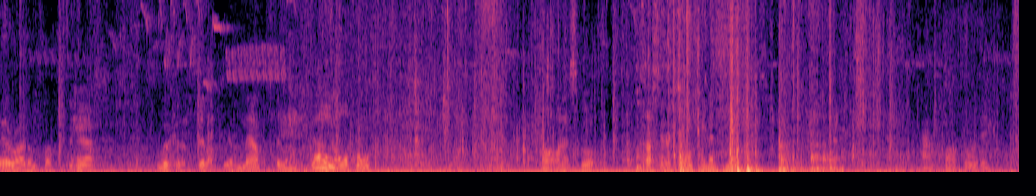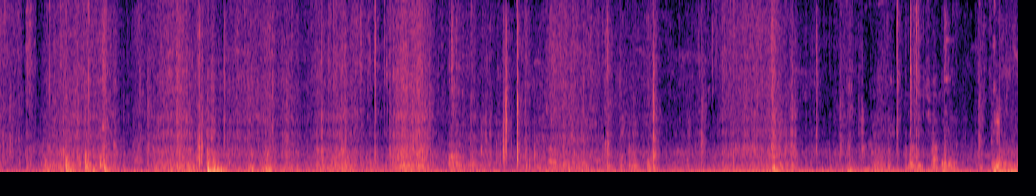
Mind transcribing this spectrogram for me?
air ride on stuff. Yeah. Look at the filler, the amount of filler. That's awful. That one has got. That's it. It's also meant to move. Ah, fuck, already. What are we chucking?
